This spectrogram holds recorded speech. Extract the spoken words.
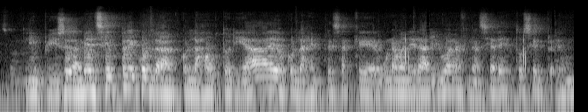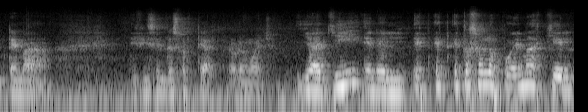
Son limpio. Y eso también siempre con, la, con las autoridades o con las empresas que de alguna manera ayudan a financiar esto, siempre es un tema difícil de sortear, pero lo hemos hecho. Y aquí, en el, estos son los poemas que,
